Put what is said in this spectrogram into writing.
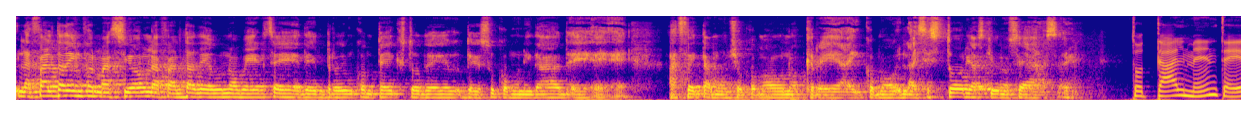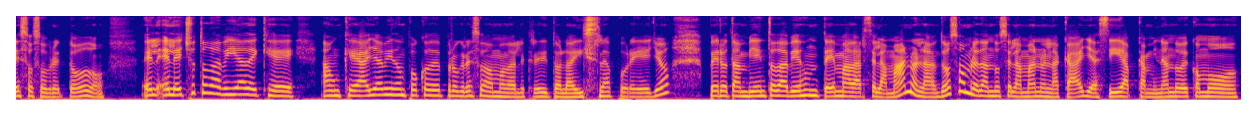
la falta de información, la falta de uno verse dentro de un contexto de, su comunidad. Eh, afecta mucho cómo uno crea y cómo las historias que uno se hace. Totalmente, eso sobre todo. El, el, hecho todavía de que, aunque haya habido un poco de progreso, vamos a darle crédito a la isla por ello, pero también todavía es un tema darse la mano, en la, dos hombres dándose la mano en la calle, así, caminando, de como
